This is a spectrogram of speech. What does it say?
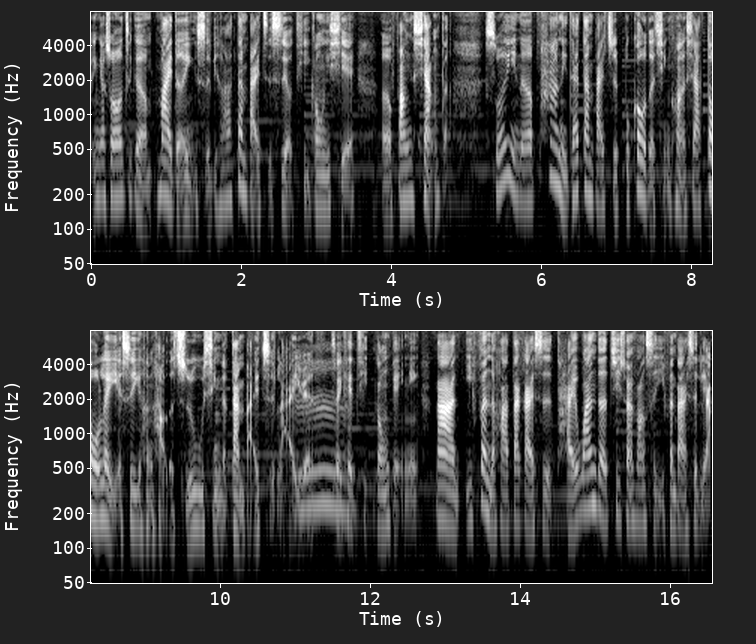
应该说这个麦德饮食里头，它蛋白质是有提供一些呃方向的，所以呢，怕你在蛋白质不够的情况下，豆类也是一个很好的植物性的蛋白质来源，所以可以提供给您。那一份的话，大概是台湾的计算方式，一份大概是两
